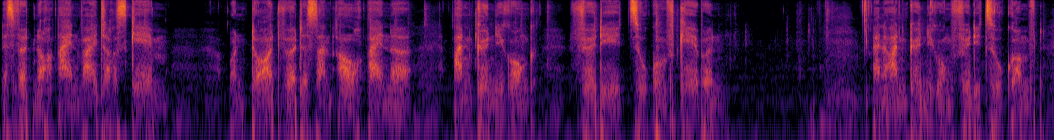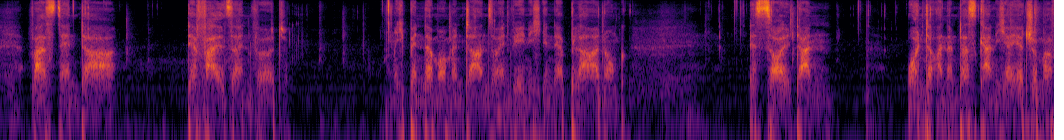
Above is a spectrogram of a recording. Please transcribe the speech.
Es wird noch ein weiteres geben und dort wird es dann auch eine Ankündigung für die Zukunft geben. Eine Ankündigung für die Zukunft, was denn da der Fall sein wird. Ich bin da momentan so ein wenig in der Planung. Es soll dann unter anderem, das kann ich ja jetzt schon mal.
